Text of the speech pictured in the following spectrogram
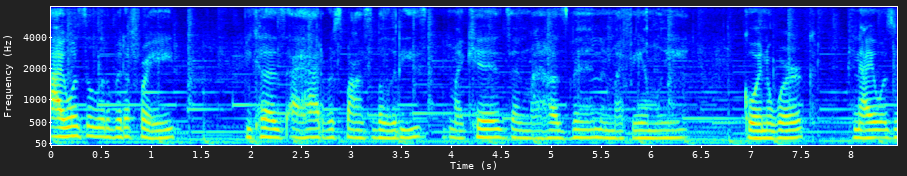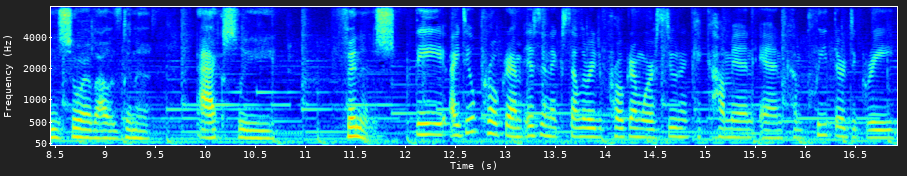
I was a little bit afraid because I had responsibilities, my kids and my husband and my family, going to work and I wasn't sure if I was going to actually finish. The IDEAL program is an accelerated program where a student can come in and complete their degree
